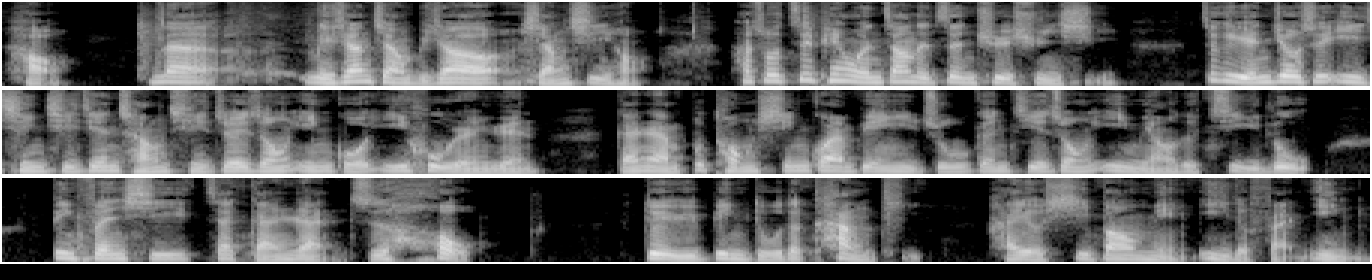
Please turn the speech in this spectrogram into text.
好，那美香讲比较详细哈、哦。他说这篇文章的正确讯息，这个研究是疫情期间长期追踪英国医护人员。感染不同新冠变异株跟接种疫苗的记录，并分析在感染之后对于病毒的抗体还有细胞免疫的反应。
